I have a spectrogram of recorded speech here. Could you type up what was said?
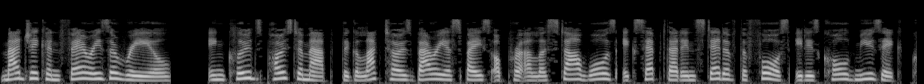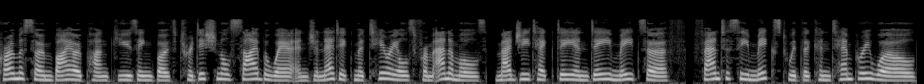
Magic and fairies are real includes poster map, the Galactos barrier space opera a la Star Wars except that instead of the Force it is called music, Kromosome biopunk using both traditional cyberware and genetic materials from animals, Magitech D&D meets Earth, fantasy mixed with the contemporary world.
